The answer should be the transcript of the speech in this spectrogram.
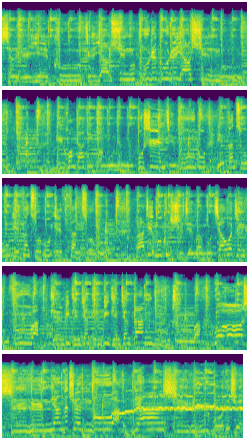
相日夜哭着要寻母，哭着哭着要寻母。玉皇大帝王母娘娘不是人间无辜，也犯错误，也犯错误，也犯错误。八戒悟空世间万物，教我真功夫啊！天兵天将，天兵天将挡不住啊！我是娘的全部啊，娘是我的全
